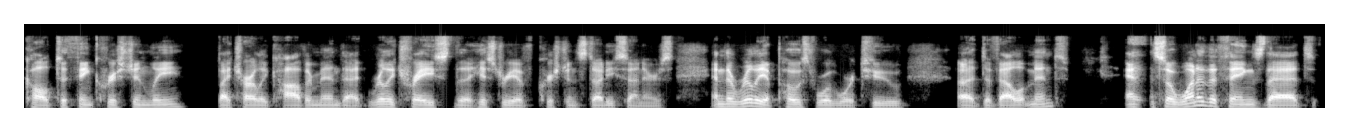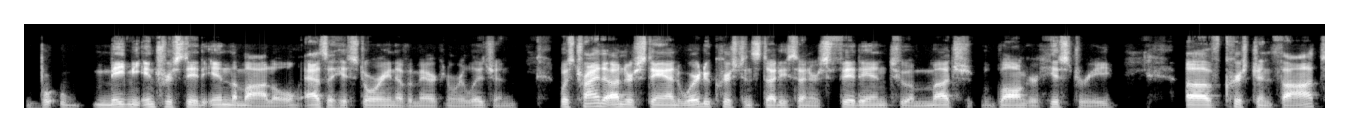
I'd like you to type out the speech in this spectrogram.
called "To Think Christianly" by Charlie Cotherman that really traced the history of Christian study centers, and they're really a post World War II uh, development. And so, one of the things that b- made me interested in the model as a historian of American religion was trying to understand where do Christian study centers fit into a much longer history of Christian thought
